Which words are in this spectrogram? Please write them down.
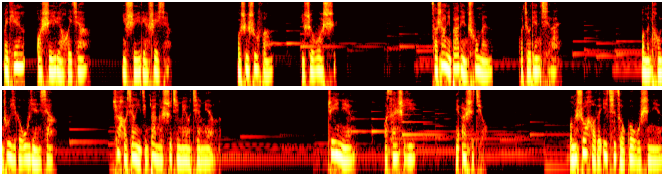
每天我十一点回家，你十一点睡下。我睡书房，你睡卧室。早上你八点出门，我九点起来。我们同住一个屋檐下，却好像已经半个世纪没有见面了。这一年，我三十一，你二十九。我们说好的一起走过五十年，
